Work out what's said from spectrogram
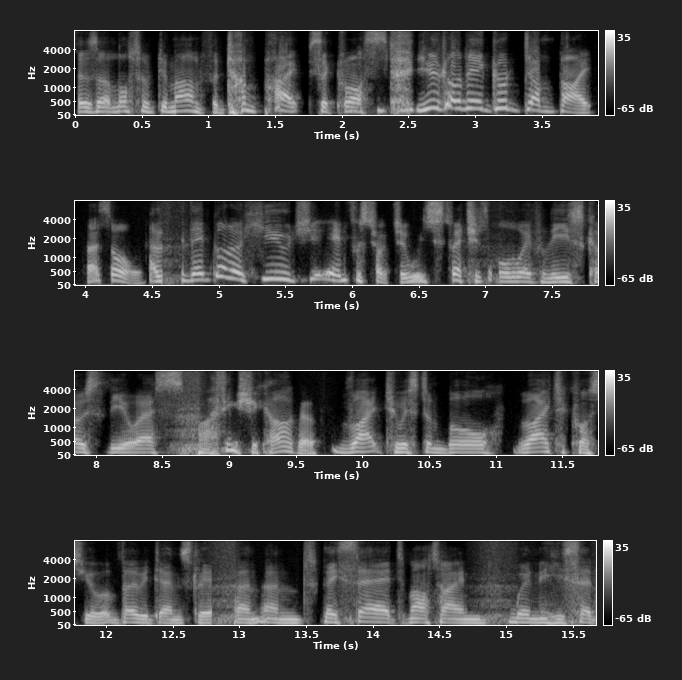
There's a lot of demand for dumb pipes across. You've got to be a good dumb pipe. That's all. And they've got a huge infrastructure which stretches all the way from the east coast of the US, I think Chicago, right to Istanbul, right across Europe, very densely. And, and they said, Martin, when he said,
